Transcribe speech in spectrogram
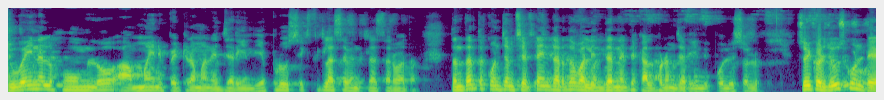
జువైనల్ హోమ్లో ఆ అమ్మాయిని పెట్టడం అనేది జరిగింది. ఎప్పుడు సిక్స్త్ క్లాస్ సెవెంత్ క్లాస్ తర్వాత. దాని తర్వాత కొంచెం సెట్ అయిన తర్వాత వాళ్ళిద్దరిని అయితే కలపడం జరిగింది పోలీసు వాళ్ళు. సో ఇక్కడ చూసుకుంటే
